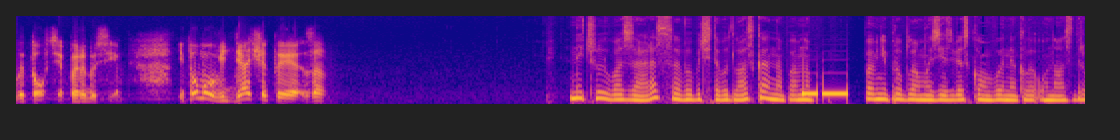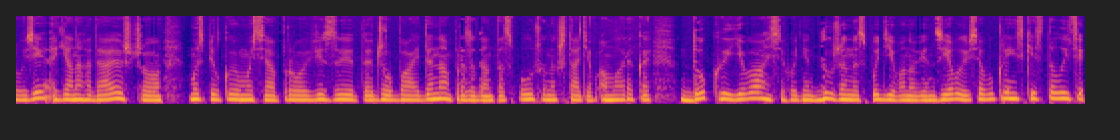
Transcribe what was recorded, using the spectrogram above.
литовці, передусім. І тому віддячити за Не чую вас зараз. Вибачте, будь ласка, напевно. Певні проблеми зі зв'язком виникли у нас, друзі. Я нагадаю, що ми спілкуємося про візит Джо Байдена, президента Сполучених Штатів Америки, до Києва. Сьогодні дуже несподівано він з'явився в українській столиці.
